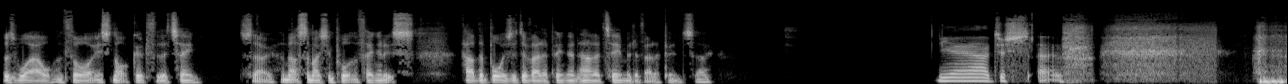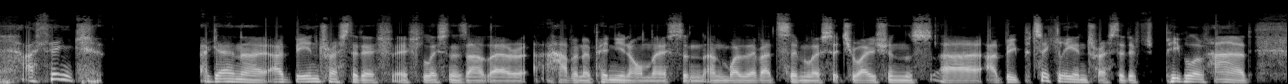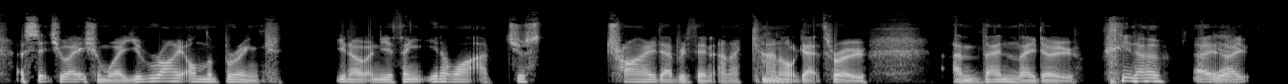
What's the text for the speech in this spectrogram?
as well and thought it's not good for the team. So, and that's the most important thing. And it's how the boys are developing and how the team are developing. So, yeah, just, uh, I think again, uh, I'd be interested if, if listeners out there have an opinion on this and, and whether they've had similar situations. Uh, I'd be particularly interested if people have had a situation where you're right on the brink, you know, and you think, you know what, I've just tried everything and I cannot mm. get through. And then they do, you know, I, yeah.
